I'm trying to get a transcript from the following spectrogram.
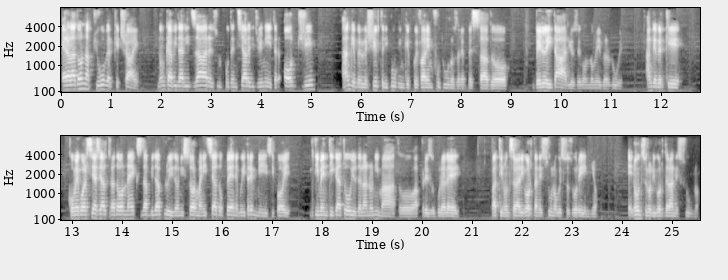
era la donna più over che c'hai. Non capitalizzare sul potenziale di Jamie Hater oggi anche per le scelte di booking che puoi fare in futuro sarebbe stato velleitario secondo me per lui. Anche perché come qualsiasi altra donna ex WWE Tony Storm ha iniziato bene quei tre mesi poi il dimenticatoio dell'anonimato ha preso pure lei infatti non se la ricorda nessuno questo suo regno e non se lo ricorderà nessuno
